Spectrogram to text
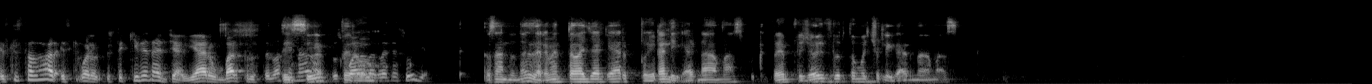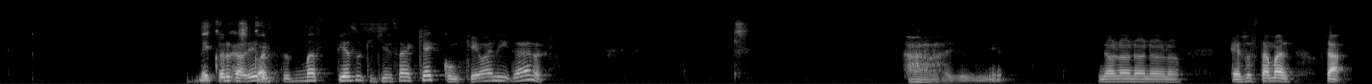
es que está bar, es que bueno, usted quiere yalear a un bar, pero usted no hace Sí, nada, entonces ¿cuál es pero- la gracia suya? O sea, no necesariamente vaya a ligar, puede ir a ligar nada más. Porque, por ejemplo, yo disfruto mucho ligar nada más. De Pero Gabriel, alcohol. usted es más tieso que quién sabe qué, ¿con qué va a ligar? Ay, Dios mío. No, no, no, no, no. Eso está mal. O sea,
